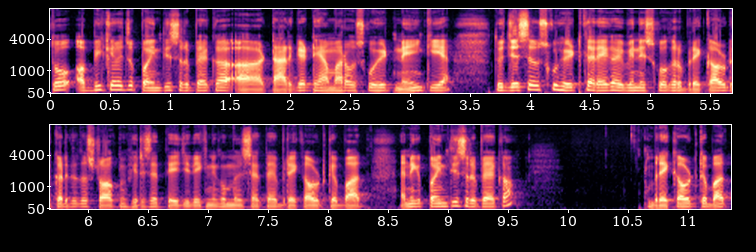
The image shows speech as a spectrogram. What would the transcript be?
तो अभी के लिए जो पैंतीस रुपये का टारगेट है हमारा, उसको हिट नहीं किया। तो जैसे उसको हिट करेगा इवन इसको अगर ब्रेकआउट करते तो स्टॉक में फिर से तेज़ी देखने को मिल सकता है ब्रेकआउट के बाद। यानी कि पैंतीस रुपये का ब्रेकआउट के बाद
